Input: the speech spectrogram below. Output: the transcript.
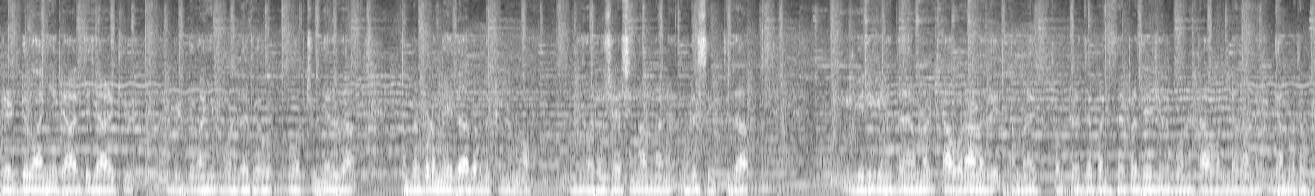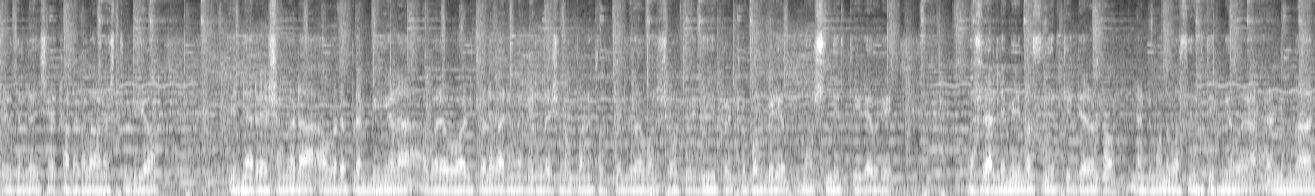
ബ്രെഡ് വാങ്ങി രാവിലത്തെ ചായക്ക് ബ്രെഡ് വാങ്ങി പോകുന്നത് ഫോർച്യൂണർ ഇതാ. നമ്പർ നിന്ന് ചെയ്താൽ ഇവിടെ നിൽക്കുന്നുണ്ടോ ഒരു സർവീസ് സ്റ്റേഷൻ വന്നാണ് ഒരു സെറ്റ് ഇതാ. ഇരിക്കുന്നത് നമ്മുടെ ടവറാണിത്. നമ്മുടെ തൊട്ടടുത്ത പരിസര പ്രദേശത്ത് പോകുന്ന ടവറിന്റെതാണ്. ഇത് നമ്മുടെ തൊട്ടടുത്തുള്ള കടകളാണ് സ്റ്റുഡിയോ പിന്നെ റേഷൻ കട അവരെ പ്ലംബിംഗ് കട അവരെ ഓയിൽ കട കാര്യങ്ങളൊക്കെ ഉള്ള ഷോപ്പാണ്. തൊട്ടടുത്ത വർക്ക്ഷോപ്പ്. ഇത് ഈ പെട്രോൾ പമ്പിൽ ബസ് നിർത്തിയിട്ട് അവർ ബസ് അല്ലമീൻ ബസ് നിർത്തിയിട്ട് കേട്ടോ. രണ്ട് മൂന്ന് ബസ് നിർത്തിയിട്ട് പിന്നെ രണ്ട് മൂന്നാൽ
